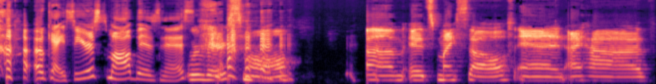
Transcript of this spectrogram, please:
Okay, so you're a small business. We're very small. um, it's myself, and I have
